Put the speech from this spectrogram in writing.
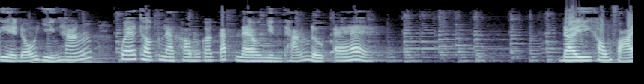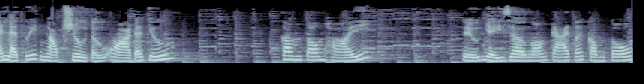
kia đối diện hắn, quả thật là không có cách nào nhìn thẳng được à. Đây không phải là tuyết ngọc sư tử hòa đó chứ. Công tôn hỏi. Tiểu nhị giờ ngón cái với công tôn.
